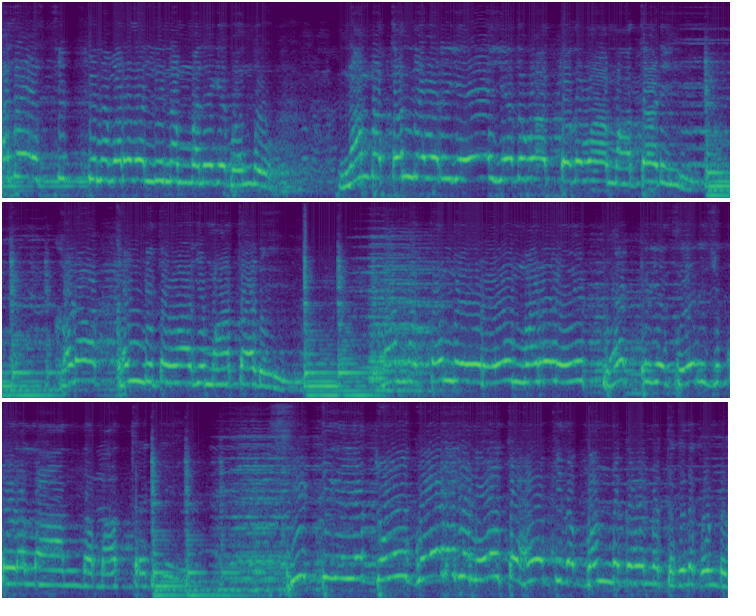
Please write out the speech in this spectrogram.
ಅದೇ ಸಿಟ್ಟಿನ ಮರದಲ್ಲಿ ನಮ್ಮ ಮನೆಗೆ ಬಂದು ನಮ್ಮ ತಂದೆಯವರಿಗೆ ಎದವ ತದವ ಮಾತಾಡಿ ಖಡ ಖಂಡಿತವಾಗಿ ಮಾತಾಡಿ ನನ್ನ ತಂದೆಯವರು ಮರಳಿ ಫ್ಯಾಕ್ಟ್ರಿಗೆ ಸೇರಿಸಿಕೊಳ್ಳಲ್ಲ ಅಂದ ಮಾತ್ರಕ್ಕೆ ಸಿಟ್ಟಿಗೆ ಎದ್ದು ಗೋಡೆಗೆ ನೇತು ಹಾಕಿದ ಬಂಧಕವನ್ನು ತೆಗೆದುಕೊಂಡು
